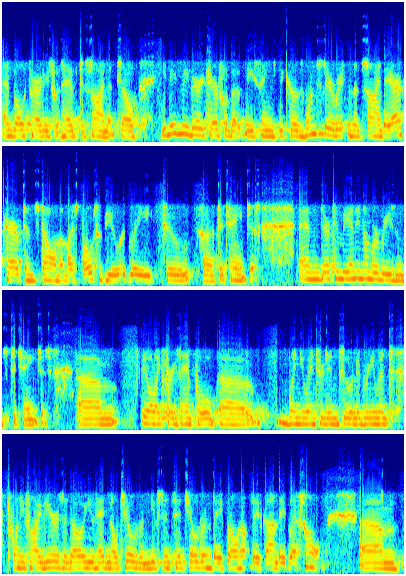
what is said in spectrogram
and both parties would have to sign it. So you need to be very careful about these things because once they're written and signed, they are carved in stone unless both of you agree to uh, to change it. And there can be any number of reasons to change it. Um, you know, like for example, uh, when you entered into an agreement 25 years ago, you had no children. You've since had children. They've grown up. They've gone. They've left home. Um,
